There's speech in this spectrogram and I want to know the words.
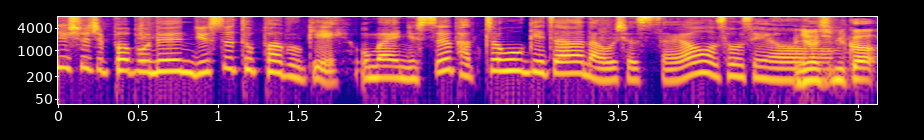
이슈 짚어보는 뉴스 토파보기 오마이뉴스 박정호 기자 나오셨어요. 어서 오세요. 안녕하십니까?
